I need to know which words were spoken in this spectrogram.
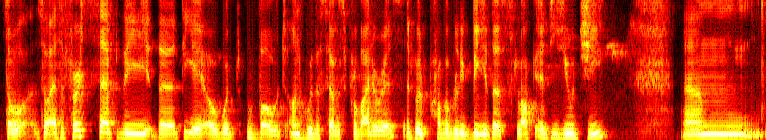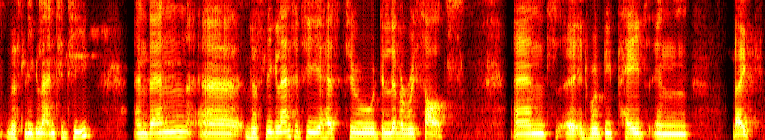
So, so as a first step, the, the DAO would vote on who the service provider is. It will probably be the Slockit UG, um, this legal entity. And then uh, this legal entity has to deliver results. And uh, it will be paid in like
